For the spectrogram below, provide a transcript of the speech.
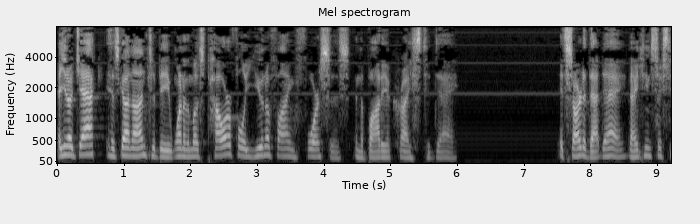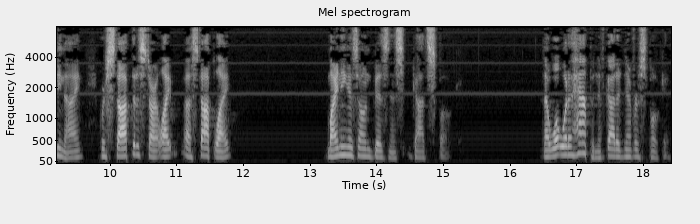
And you know, Jack has gone on to be one of the most powerful unifying forces in the body of Christ today. It started that day, 1969. We're stopped at a starlight, a stoplight, minding his own business. God spoke. Now, what would have happened if God had never spoken?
